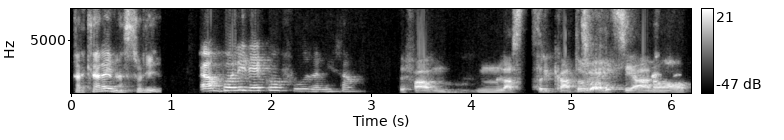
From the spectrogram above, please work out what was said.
perché l'hai messo lì? Ha un po' le idee confuse, mi sa. Se fa un, un lastricato veneziano...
